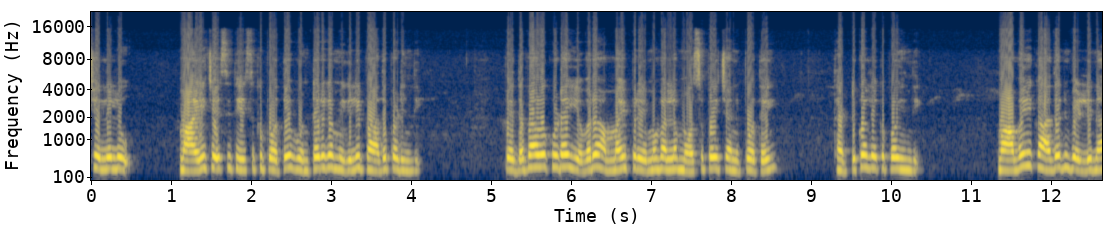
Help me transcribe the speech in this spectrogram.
చెల్లెలు మాయ చేసి తీసుకుపోతే ఒంటరిగా మిగిలి బాధపడింది. పెద్దబావ కూడా ఎవరో అమ్మాయి ప్రేమ వల్ల మోసపోయి చనిపోతే తట్టుకోలేకపోయింది. మావయ్య కాదని వెళ్ళినా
